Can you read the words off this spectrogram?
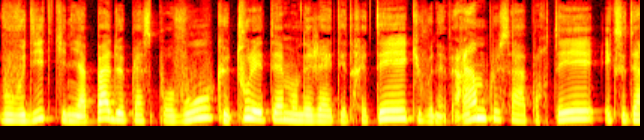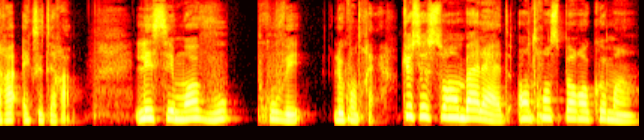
Vous vous dites qu'il n'y a pas de place pour vous, que tous les thèmes ont déjà été traités, que vous n'avez rien de plus à apporter, etc. etc. Laissez-moi vous prouver le contraire. Que ce soit en balade, en transport en commun,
